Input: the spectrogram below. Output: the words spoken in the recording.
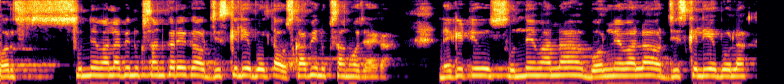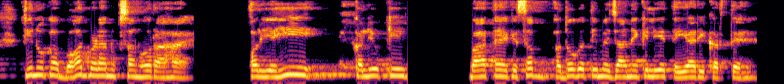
और सुनने वाला भी नुकसान करेगा, और जिसके लिए बोलता है उसका भी नुकसान हो जाएगा। नेगेटिव सुनने वाला, बोलने वाला, और जिसके लिए बोला, तीनों का बहुत बड़ा नुकसान हो रहा है। और यही कलयुग की बात है कि सब अधोगति में जाने के लिए तैयारी करते हैं।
